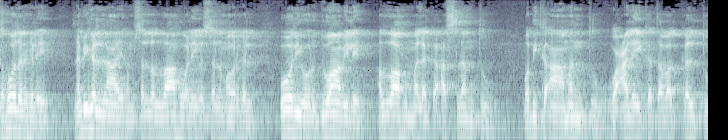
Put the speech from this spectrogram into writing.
சகோதரர்களே நபிகள் நாயகம் சல்லல்லாஹு அலைவ வஸல்லம் அவர்கள் ஓதி ஒரு துவாவிலே அல்லாஹும் மலக்க அஸ்லம் து வபிக ஆமன் தூ வ அலைக்க தவக்கல் து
